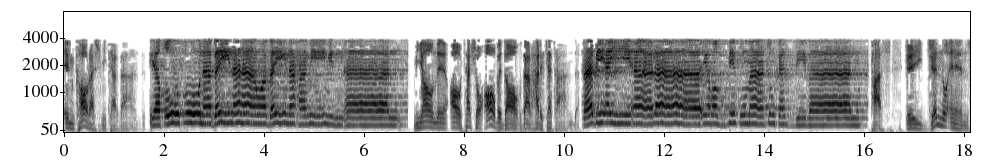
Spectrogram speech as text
انکارش می کردند يطوفون بينها وبين حميم آن. میان آتش و آب داغ در حرکتند. آلاء ربكما تكذبان؟ پس ای جن و انس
